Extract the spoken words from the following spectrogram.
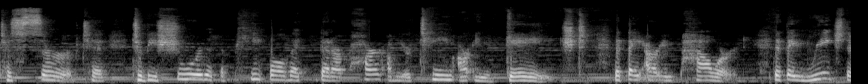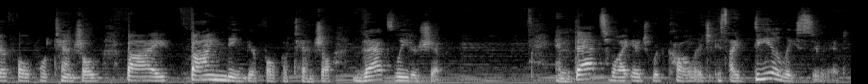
To serve, to, to be sure that the people that, that are part of your team are engaged, that they are empowered, that they reach their full potential by finding their full potential. That's leadership. And that's why Edgewood College is ideally suited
